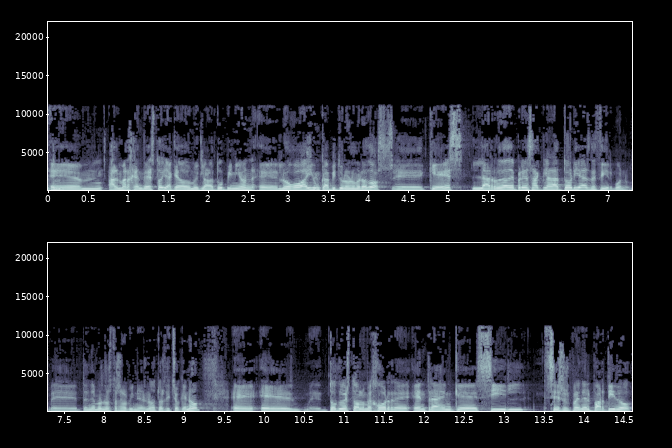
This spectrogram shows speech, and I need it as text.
Eh, al margen de esto, ya ha quedado muy clara tu opinión. Eh, luego hay un capítulo número dos, eh, que es la rueda de prensa aclaratoria, es decir, bueno, tendremos nuestras opiniones, ¿no? Tú has dicho que no. todo esto a lo mejor entra en que si se suspende el partido,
